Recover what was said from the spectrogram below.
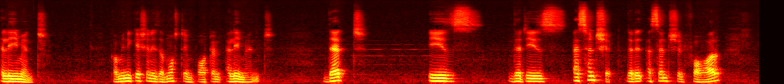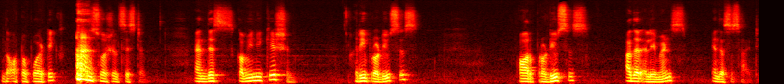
element. Communication is the most important element that is that is essential that is essential for the autopoietic social system and this communication reproduces or produces other elements in the society.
